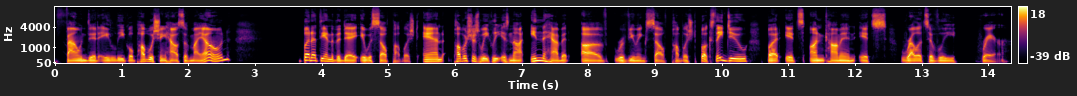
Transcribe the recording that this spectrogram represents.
founded a legal publishing house of my own. But at the end of the day, it was self published. And Publishers Weekly is not in the habit of reviewing self published books. They do, but it's uncommon, it's relatively rare.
